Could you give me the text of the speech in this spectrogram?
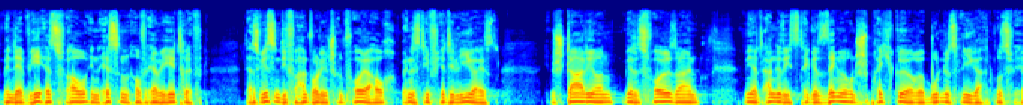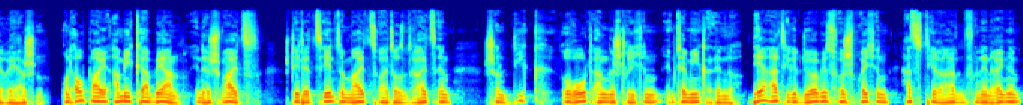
wenn der WSV in Essen auf RWE trifft. Das wissen die Verantwortlichen schon vorher auch, wenn es die vierte Liga ist. Im Stadion wird es voll sein, wird angesichts der Gesänge und Sprechchöre Bundesliga-Atmosphäre herrschen. Und auch bei Amica Bern in der Schweiz steht der 10. Mai 2013 schon dick rot angestrichen im Terminkalender. Derartige Derbys versprechen Hasstiraden von den Rängen,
